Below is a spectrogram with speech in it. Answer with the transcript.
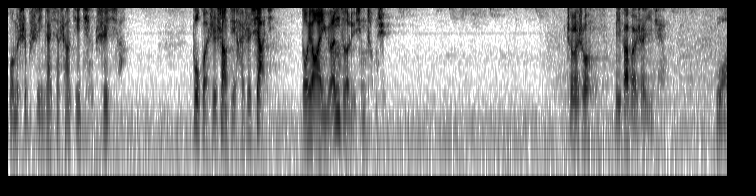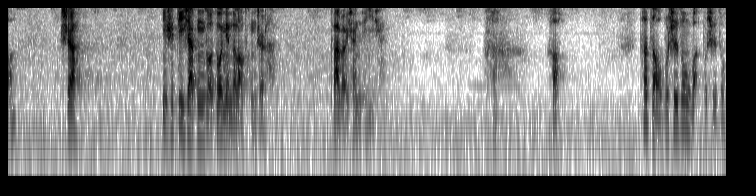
我们是不是应该向上级请示一下？不管是上级还是下级，都要按原则履行程序。陈文书，你发表一下意见。我？是啊，你是地下工作多年的老同志了，发表一下你的意见。好。他早不失踪，晚不失踪，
